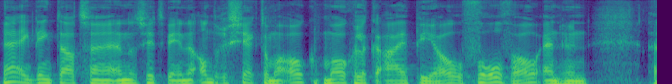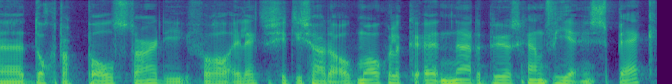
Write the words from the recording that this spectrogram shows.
Ja, ik denk dat, en dan zitten we in een andere sector, maar ook mogelijke IPO. Volvo en hun dochter Polestar, die vooral Electricity zouden ook mogelijk naar de beurs gaan via een spec.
